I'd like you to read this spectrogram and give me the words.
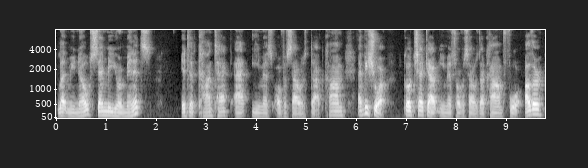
let me know. Send me your minutes. It's at contact at emsofficehours.com. And be sure, go check out emsofficehours.com for other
